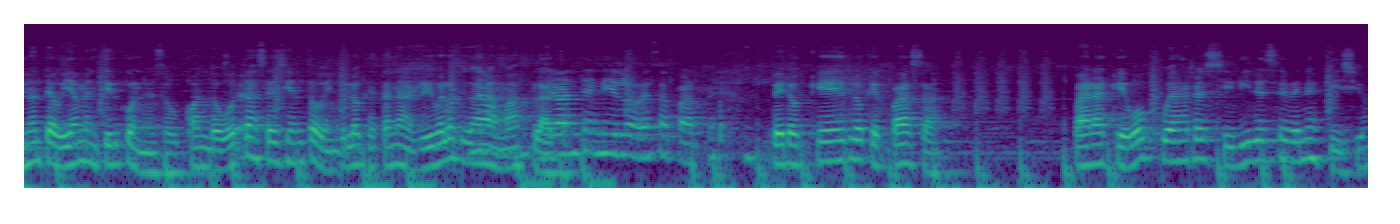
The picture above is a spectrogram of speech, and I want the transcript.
no te voy a mentir con eso. Cuando vos te haces 120, los que están arriba los que ganan No, más Yo plata. entendí lo de esa parte. Pero ¿qué es lo que pasa? Para que vos puedas recibir ese beneficio,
